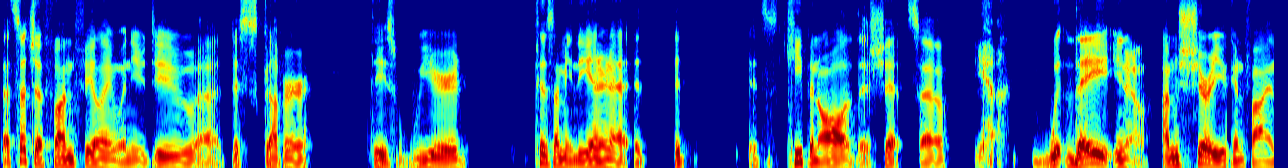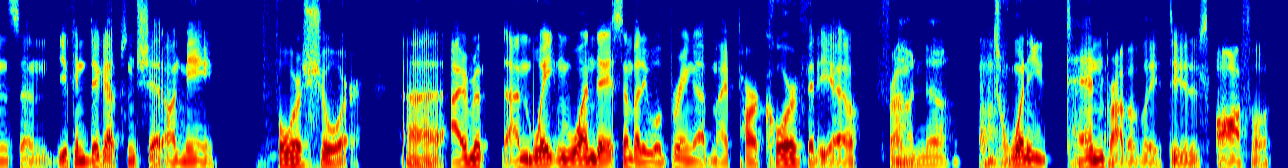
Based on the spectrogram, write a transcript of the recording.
That's such a fun feeling when you do uh, discover these weird. Because I mean, the internet it it it's keeping all of this shit. So yeah. they, you know, I'm sure you can find some. You can dig up some shit on me for sure. Uh, I rem- I'm waiting one day somebody will bring up my parkour video Oh from no. 2010 probably dude it's awful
